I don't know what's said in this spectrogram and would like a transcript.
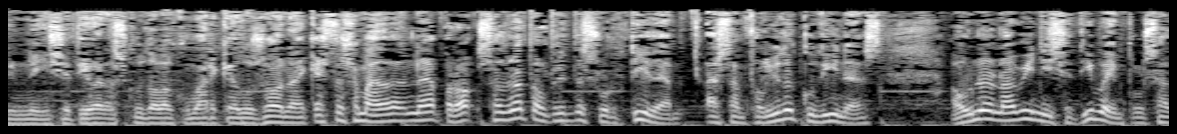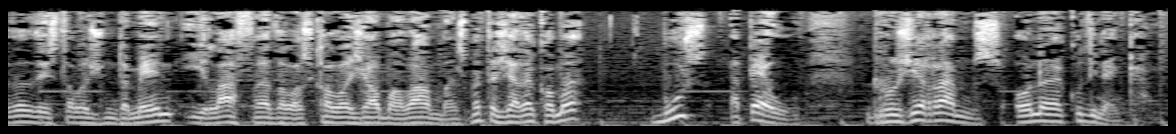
una iniciativa nascuda a la comarca d'Osona. Aquesta setmana, però, s'ha donat el tret de sortida a Sant Feliu de Codines a una nova iniciativa impulsada des de l'Ajuntament i l'AFA de l'Escola Jaume Balmes, batejada com a Bus a peu. Roger Rams, Ona Codinenca.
